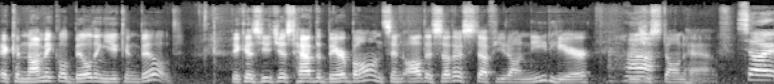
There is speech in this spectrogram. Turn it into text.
economical building you can build because you just have the bare bones and all this other stuff you don't need here you Uh-huh. just don't have So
